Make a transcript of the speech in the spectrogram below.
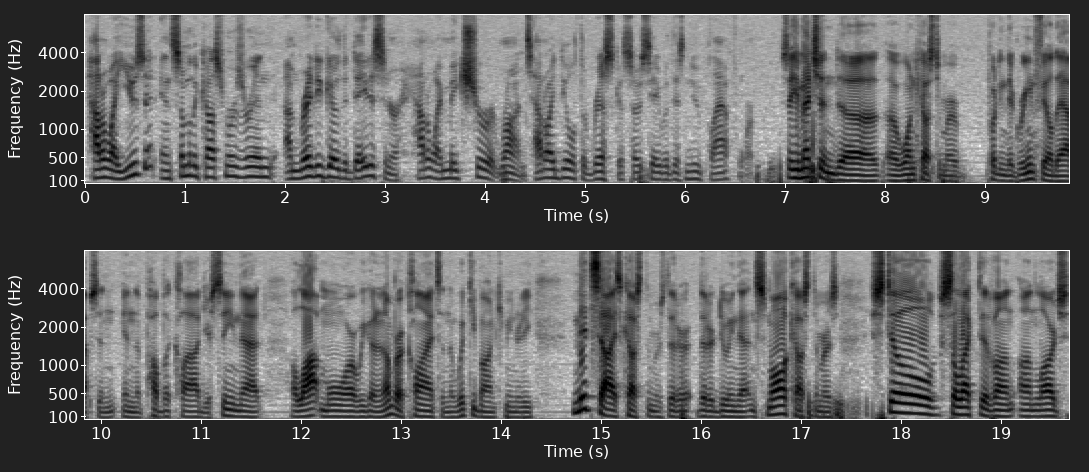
how do I use it? And some of the customers are in, I'm ready to go to the data center. How do I make sure it runs? How do I deal with the risk associated with this new platform? So you mentioned uh, uh, one customer putting the Greenfield apps in, in the public cloud. You're seeing that a lot more. We've got a number of clients in the Wikibon community mid-sized customers that are that are doing that and small customers still selective on on large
